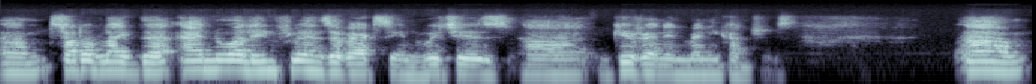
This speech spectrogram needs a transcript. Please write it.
um, sort of like the annual influenza vaccine, which is uh, given in many countries, um,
